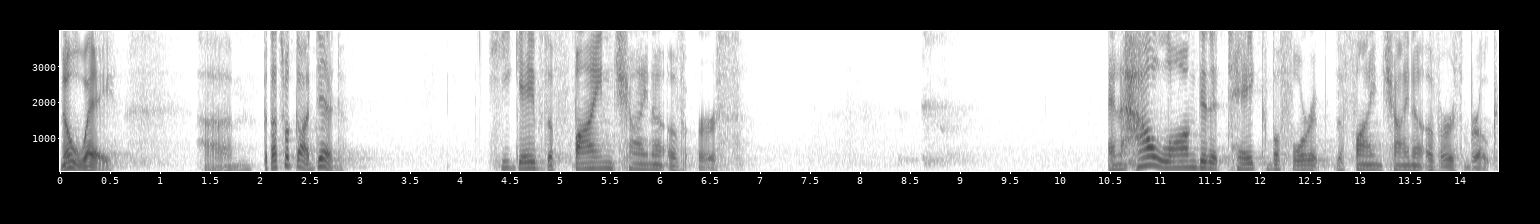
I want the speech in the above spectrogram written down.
No way. Um, but that's what God did. He gave the fine china of earth. And how long did it take before it, the fine china of earth broke?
